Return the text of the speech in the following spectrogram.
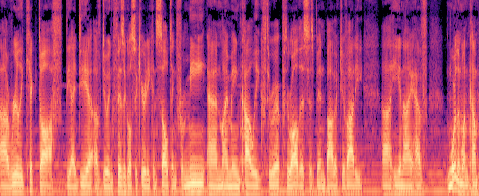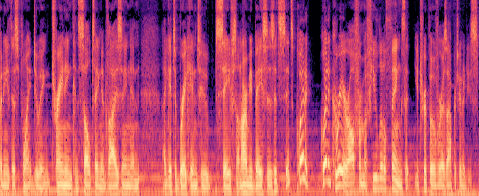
uh, really kicked off the idea of doing physical security consulting for me and my main colleague through through all this has been Babak Javadi. Uh, he and I have more than one company at this point doing training, consulting, advising, and I get to break into safes on army bases. It's it's quite a quite a career, all from a few little things that you trip over as opportunities.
